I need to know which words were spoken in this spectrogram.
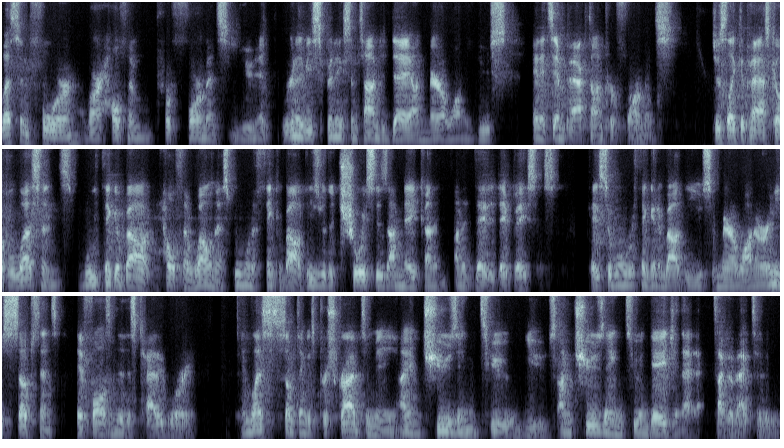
lesson four of our health and performance unit. We're going to be spending some time today on marijuana use and its impact on performance. Just like the past couple lessons, we think about health and wellness, we want to think about these are the choices I make on a, on a day-to-day basis. Okay, so when we're thinking about the use of marijuana or any substance, it falls into this category. Unless something is prescribed to me, I am choosing to use. I'm choosing to engage in that type of activity.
